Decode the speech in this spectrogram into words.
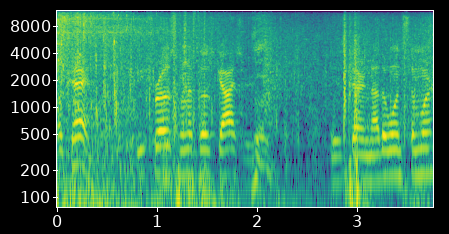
Okay, we froze one of those geysers. Is there another one somewhere?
